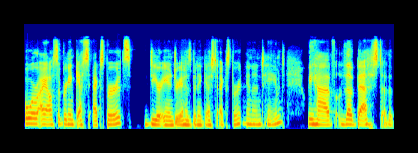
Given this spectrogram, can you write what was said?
Or I also bring in guest experts dear Andrea has been a guest expert in mm-hmm. Untamed. We have the best of the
